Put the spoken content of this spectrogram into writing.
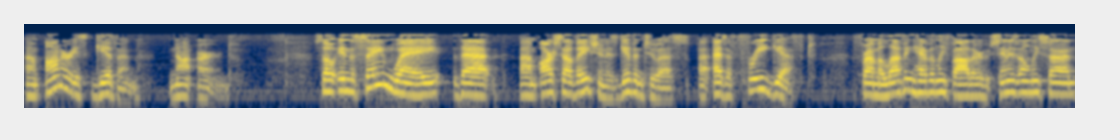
um, honor is given, not earned. So, in the same way that um, our salvation is given to us uh, as a free gift from a loving Heavenly Father who sent His only Son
